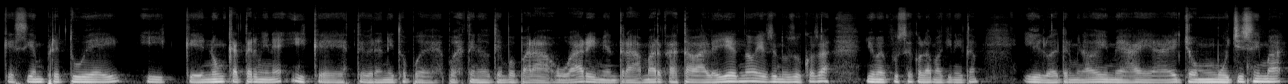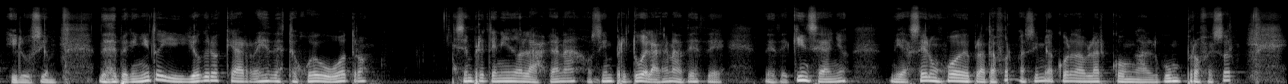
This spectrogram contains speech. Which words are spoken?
que siempre tuve ahí y que nunca terminé y que este veranito pues, pues he tenido tiempo para jugar y mientras Marta estaba leyendo y haciendo sus cosas, yo me puse con la maquinita y lo he terminado y me ha hecho muchísima ilusión. Desde pequeñito y yo creo que a raíz de este juego u otro, siempre he tenido las ganas, o siempre tuve las ganas desde, desde 15 años, de hacer un juego de plataforma. Sí me acuerdo hablar con algún profesor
